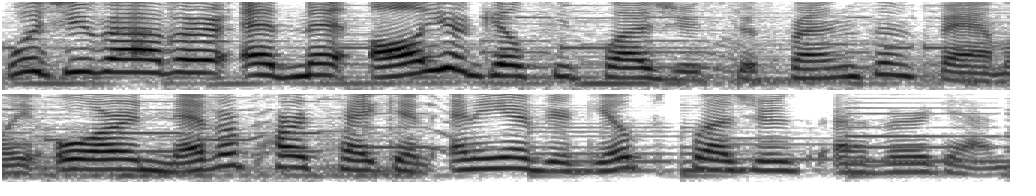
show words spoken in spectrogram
Would you rather admit all your guilty pleasures to friends and family, or never partake in any of your guilt pleasures ever again?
